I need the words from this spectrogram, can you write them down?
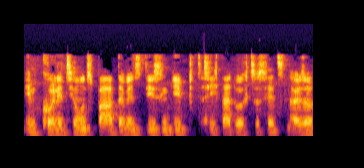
im Koalitionspartner, wenn es diesen gibt, sich da durchzusetzen. Also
